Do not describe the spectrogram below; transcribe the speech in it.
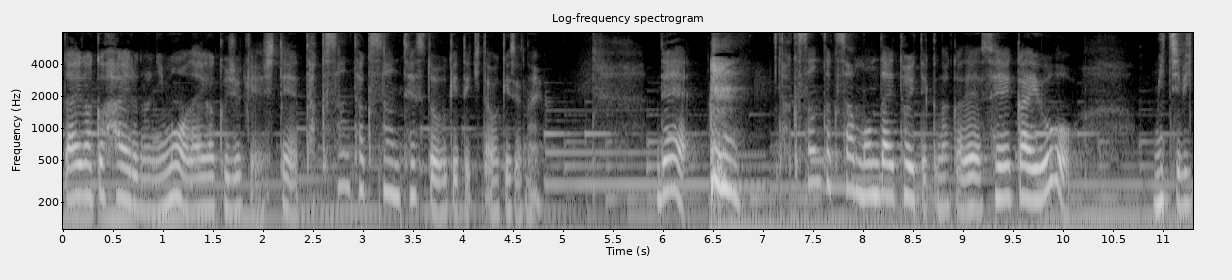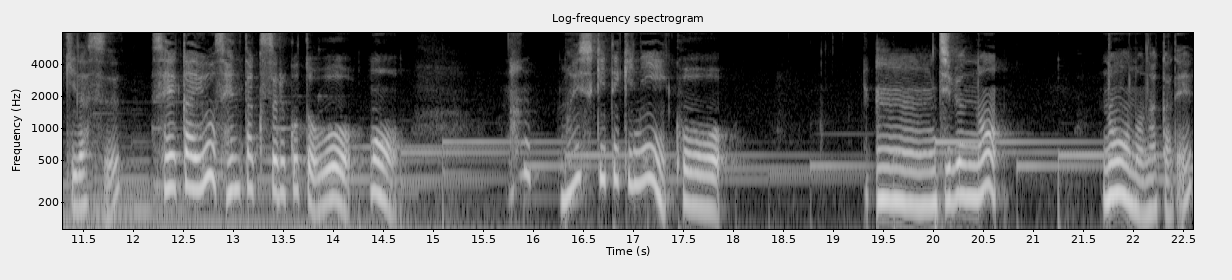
大学入るのにも大学受験してたくさんたくさんテストを受けてきたわけじゃない。で たくさんたくさん問題解いていく中で正解を導き出す正解を選択することをもうなん無意識的にこううん自分の脳の中で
